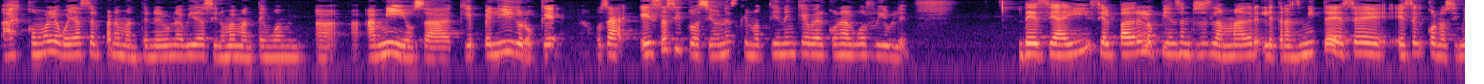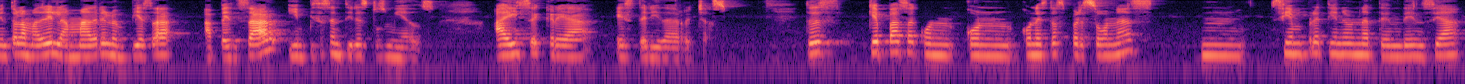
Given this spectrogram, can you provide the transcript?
ay, ¿cómo le voy a hacer para mantener una vida si no me mantengo a mí? O sea, qué peligro, qué, o sea, esas situaciones que no tienen que ver con algo horrible. Desde ahí, si el padre lo piensa, entonces la madre le transmite ese, ese conocimiento a la madre y la madre lo empieza a pensar y empieza a sentir estos miedos ahí se crea esta herida de rechazo. Entonces, ¿qué pasa con, estas personas? Mm, siempre tienen una tendencia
